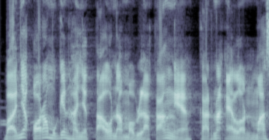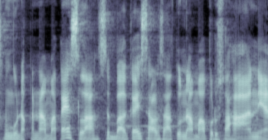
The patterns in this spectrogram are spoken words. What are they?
Banyak orang mungkin hanya tahu nama belakangnya karena Elon Musk menggunakan nama Tesla sebagai salah satu nama perusahaannya.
